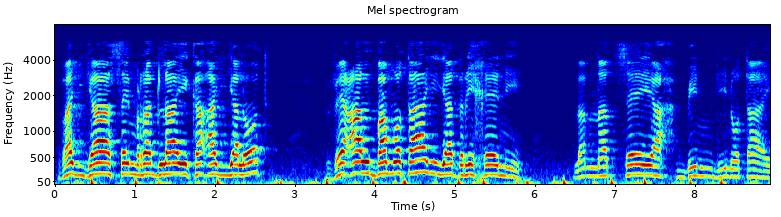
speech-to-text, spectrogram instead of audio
וישם רגלי כאיילות, ועל במותי ידריכני, לנצח בנגינותי.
